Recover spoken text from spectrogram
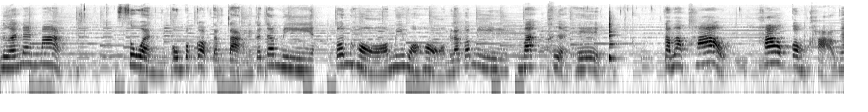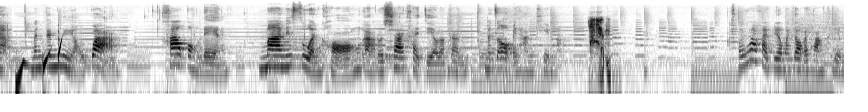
เนื้อแน่นมาก ส่วนองค์ประกอบต่างๆนี่ก็จะมีต้นหอม มีหัวหอม แล้วก็มีมะเขือเทศสำหรับข้าว ข้าวกล่องขาวเนี่ย มันจะเหนียวกว่า ข้าวกล่องแดง มาในส่วนของอรสชาติไข่เจียวแล้วกัน มันจะออกไปทางเค็มอะรสชาติไข่เจียวมันจะออกไปทางเค็ม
